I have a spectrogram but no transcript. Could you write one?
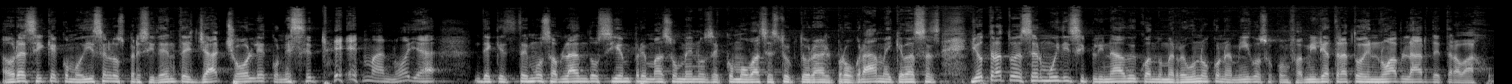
ahora sí que como dicen los presidentes, ya chole con ese tema, ¿no? Ya de que estemos hablando siempre más o menos de cómo vas a estructurar el programa y qué vas a... Yo trato de ser muy disciplinado y cuando me reúno con amigos o con familia trato de no hablar de trabajo,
